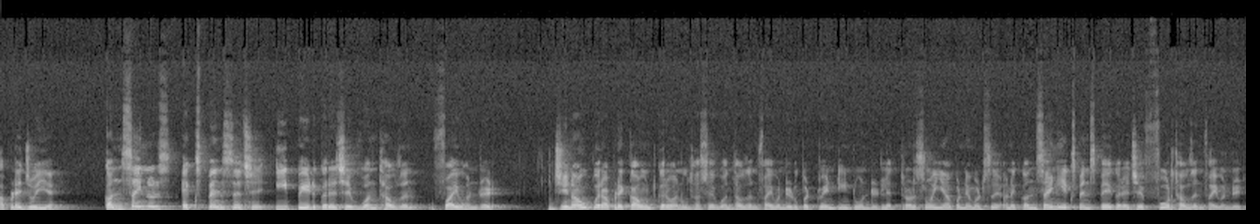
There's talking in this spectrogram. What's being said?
આપણે જોઈએ કન્સાઇનર્સ એક્સપેન્સ છે એ પેડ કરે છે વન થાઉઝન્ડ ફાઇવ હંડ્રેડ જેના ઉપર આપણે કાઉન્ટ કરવાનું થશે વન થાઉઝન્ડ ફાઇવ હંડ્રેડ ઉપર ટ્વેન્ટી ઇન્ટુ હંડ્રેડ એટલે ત્રણસો અહીંયા આપણને મળશે અને કન્સાઇની એક્સપેન્સ પે કરે છે ફોર થાઉઝન્ડ ફાઇવ હંડ્રેડ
